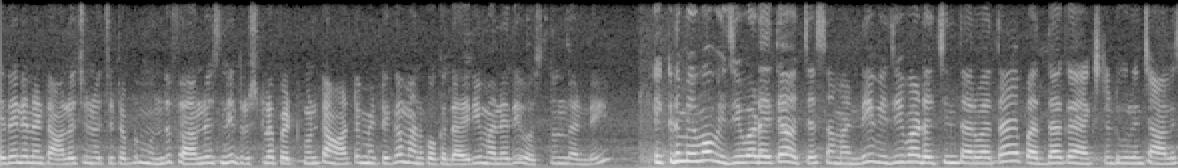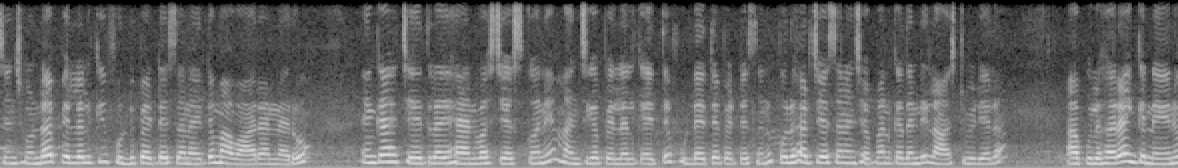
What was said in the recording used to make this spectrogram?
ఏదైనా ఇలాంటి ఆలోచనలు వచ్చేటప్పుడు ముందు ఫ్యామిలీస్ని దృష్టిలో పెట్టుకుంటే ఆటోమేటిక్గా మనకు ఒక ధైర్యం అనేది వస్తుందండి. ఇక్కడ మేము విజయవాడ అయితే వచ్చేసామండి. విజయవాడ వచ్చిన తర్వాత పెద్దాక యాక్సిడెంట్ గురించి ఆలోచించకుండా పిల్లలకి ఫుడ్ పెట్టేసాను అయితే మా వారు అన్నారు. ఇంకా చేతిలో హ్యాండ్ వాష్ చేసుకొని మంచిగా పిల్లలకి అయితే ఫుడ్ అయితే పెట్టేసాను పులిహోర చేశానని చెప్పాను కదండి లాస్ట్ వీడియోలో. ఆ పులిహోర ఇంకా నేను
